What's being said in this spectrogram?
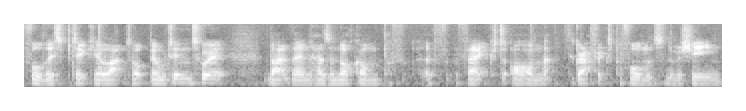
for this particular laptop built into it, that then has a knock on effect on the graphics performance of the machine,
